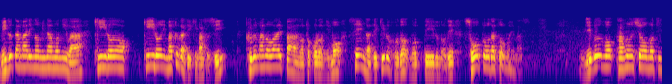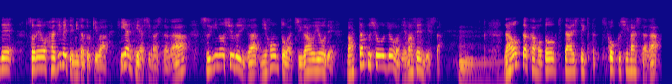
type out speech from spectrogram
水たまりの水面には黄色の、黄色い膜ができますし、車のワイパーのところにも線ができるほど乗っているので相当だと思います。自分も花粉症持ちで、それを初めて見た時はヒヤヒヤしましたが、杉の種類が日本とは違うようで、全く症状は出ませんでした。うん治ったかもと期待してきた帰国しましたが、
